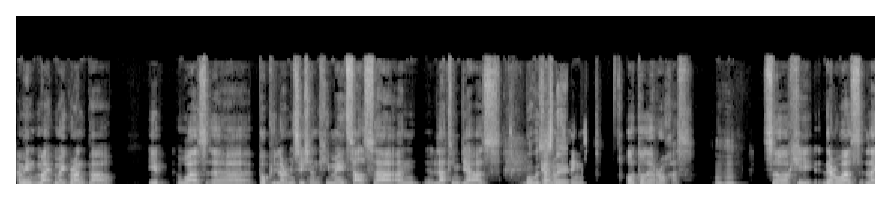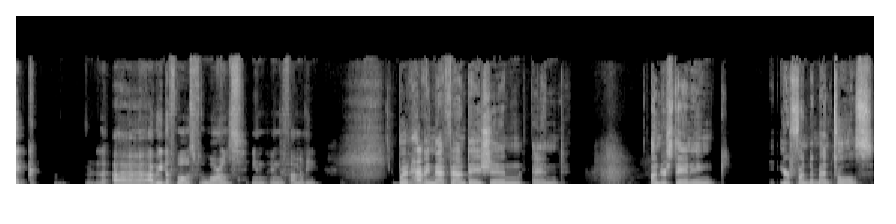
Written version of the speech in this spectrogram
i mean my, my grandpa it was a popular musician. He made salsa and latin jazz What was his kind of name? things. Otto de rojas. Hmm so he there was like uh, a bit of both worlds in in the family. But having that foundation and understanding your fundamentals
